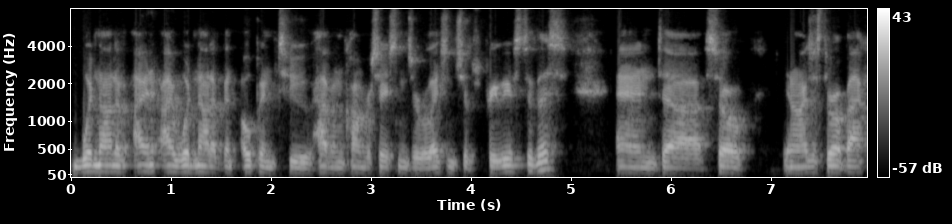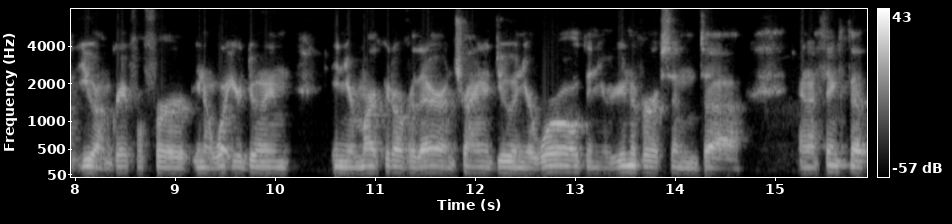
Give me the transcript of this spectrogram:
would not have I, I would not have been open to having conversations or relationships previous to this, and uh, so you know I just throw it back at you. I'm grateful for you know what you're doing in your market over there and trying to do in your world in your universe and uh, and I think that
